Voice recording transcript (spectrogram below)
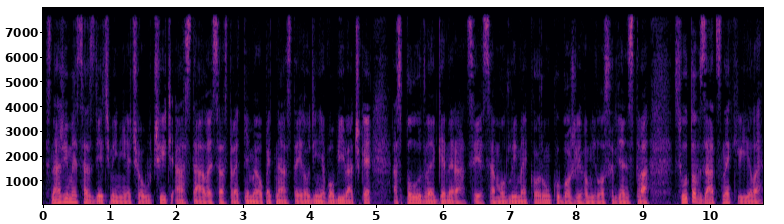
Snažíme sa s deťmi niečo učiť a stále sa stretneme o 15. hodine v obývačke a spolu dve generácie sa modlíme korunku Božieho milosrdenstva. Sú to vzácne chvíle.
